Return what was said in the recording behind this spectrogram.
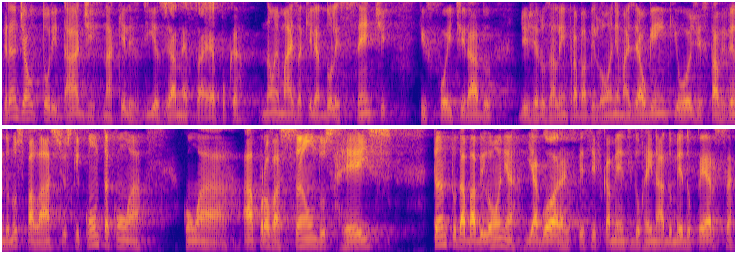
grande autoridade naqueles dias, já nessa época, não é mais aquele adolescente que foi tirado de Jerusalém para a Babilônia, mas é alguém que hoje está vivendo nos palácios, que conta com a, com a, a aprovação dos reis, tanto da Babilônia e agora especificamente do reinado medo-persa.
